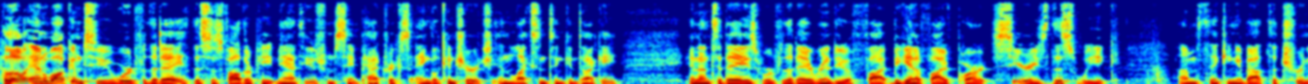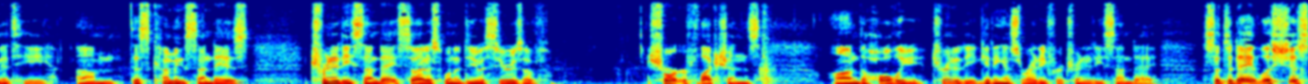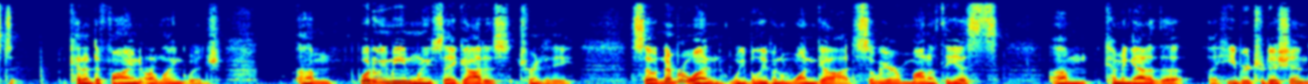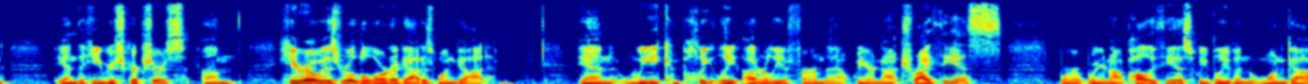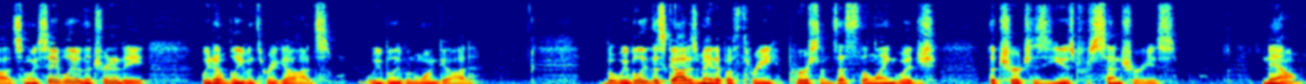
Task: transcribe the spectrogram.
Hello and welcome to Word for the Day. This is Father Pete Matthews from St. Patrick's Anglican Church in Lexington, Kentucky. And on today's Word for the Day, we're going to do a five, begin a five part series this week. I'm thinking about the Trinity. Um, this coming Sunday is Trinity Sunday, so I just want to do a series of short reflections on the Holy Trinity, getting us ready for Trinity Sunday. So today, let's just kind of define our language. Um, what do we mean when we say God is Trinity? So, number one, we believe in one God. So, we are monotheists um, coming out of the Hebrew tradition and the Hebrew scriptures. Um, Hear, O Israel, the Lord our God is one God. And we completely, utterly affirm that. We are not tritheists. We're, we're not polytheists. We believe in one God. So when we say believe in the Trinity, we don't believe in three gods. We believe in one God. But we believe this God is made up of three persons. That's the language the church has used for centuries. Now,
